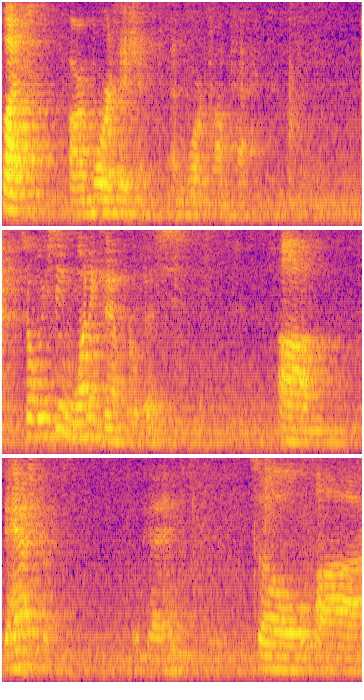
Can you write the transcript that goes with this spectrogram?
but are more efficient and more compact. So we've seen one example of this, um, the hash trick. Okay, so uh,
